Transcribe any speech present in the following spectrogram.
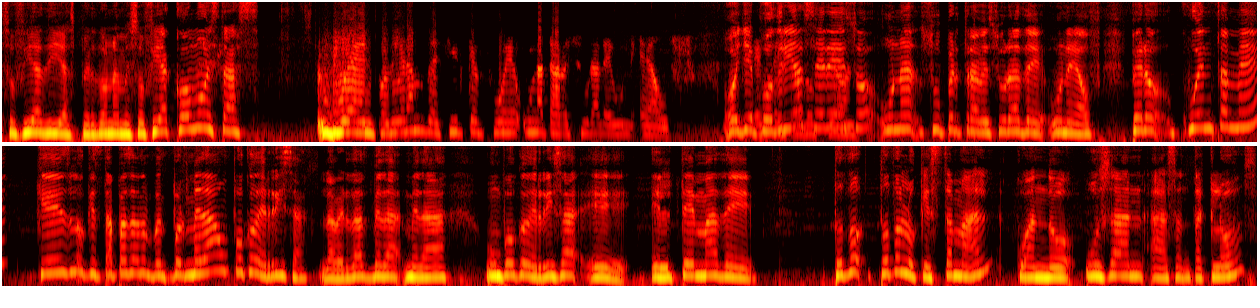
Sofía Díaz, perdóname. Sofía, ¿cómo estás? Bien, pudiéramos decir que fue una travesura de un elf. Oye, podría ser eso una super travesura de un elf, pero cuéntame qué es lo que está pasando. Me da un poco de risa, la verdad me da, me da un poco de risa eh, el tema de todo, todo lo que está mal cuando usan a Santa Claus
